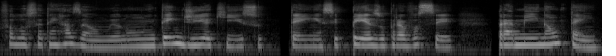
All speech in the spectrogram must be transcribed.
falou: "Você tem razão. Eu não entendia que isso tem esse peso para você. Para mim não tem.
